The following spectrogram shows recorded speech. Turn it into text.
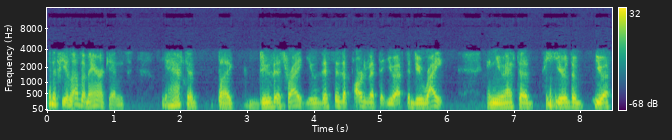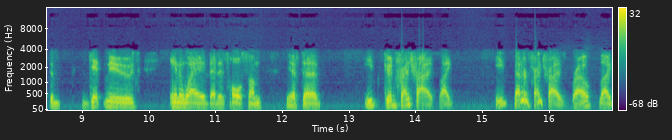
and if you love Americans, you have to like do this right. You this is a part of it that you have to do right, and you have to hear the you have to get news." in a way that is wholesome you have to eat good French fries. Like eat better French fries, bro. Like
